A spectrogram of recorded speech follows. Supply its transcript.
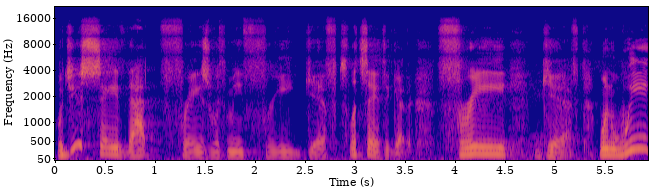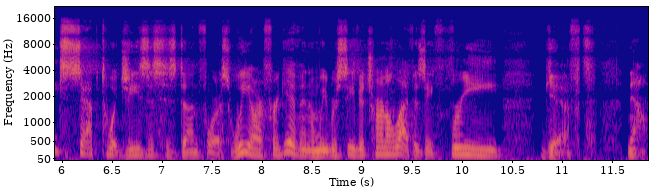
Would you say that phrase with me? Free gift. Let's say it together. Free gift. When we accept what Jesus has done for us, we are forgiven and we receive eternal life as a free gift. Now,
